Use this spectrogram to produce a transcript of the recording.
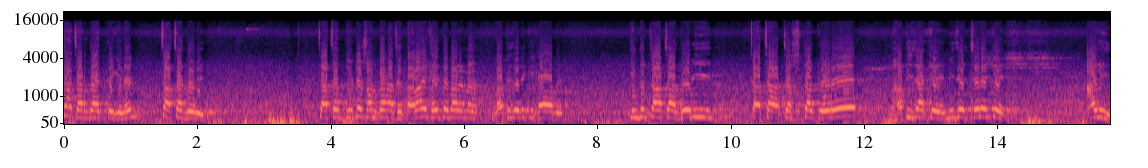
চাচার দায়িত্বে গেলেন, চাচা গরিব। চাচার দুইটা সন্তান আছে, তারাই খাইতে পারে না, ভাতিজারি কি খাওয়াবে? কিন্তু চাচা গরিব, চাচা চেষ্টা করে ভাতিজাকে, নিজের ছেলেকে আলী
